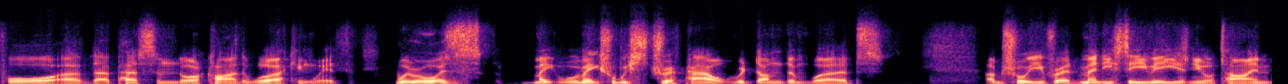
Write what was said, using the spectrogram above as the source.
for a, a person or a client that we're working with, we're always make we make sure we strip out redundant words. I'm sure you've read many CVs in your time,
